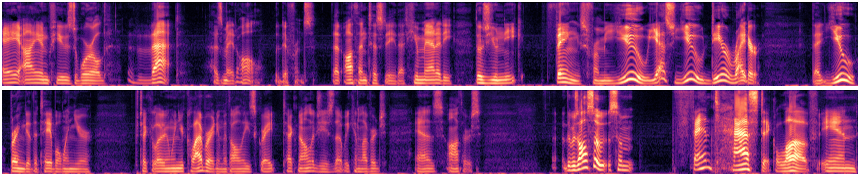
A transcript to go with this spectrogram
AI infused world, that has made all the difference that authenticity, that humanity, those unique things from you, yes, you, dear writer, that you bring to the table when you're, particularly when you're collaborating with all these great technologies that we can leverage as authors. There was also some fantastic love in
